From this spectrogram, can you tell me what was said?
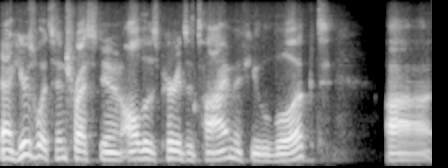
Now, here's what's interesting in all those periods of time, if you looked, uh,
